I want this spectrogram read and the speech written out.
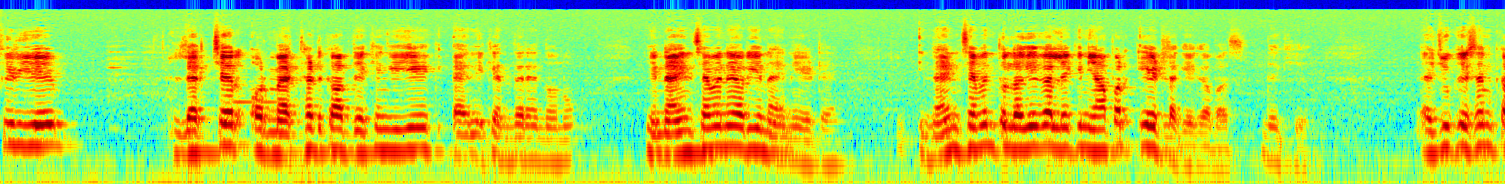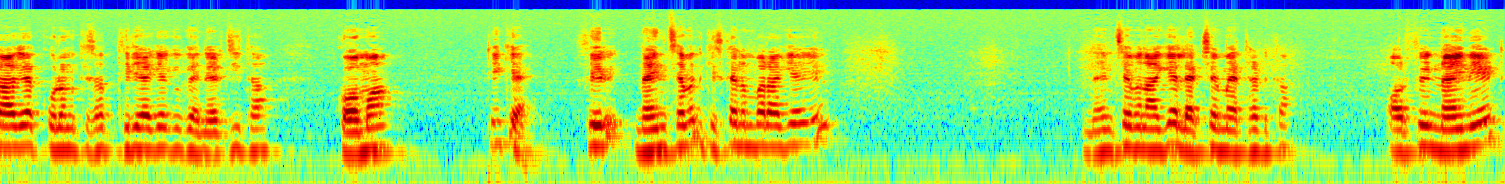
फिर ये लेक्चर और मेथड का आप देखेंगे, ये एक एरे के अंदर है दोनों। ये नाइन सेवन है और ये नाइन एट है। नाइन सेवन तो लगेगा, लेकिन यहाँ पर एट लगेगा बस। देखिए एजुकेशन का आ गया कोलन के साथ थ्री आ गया, क्योंकि एनर्जी था। कॉमा ठीक है। फिर नाइन सेवन किसका नंबर आ गया ये? नाइन सेवन आ गया लेक्चर मेथड का। और फिर नाइन एट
